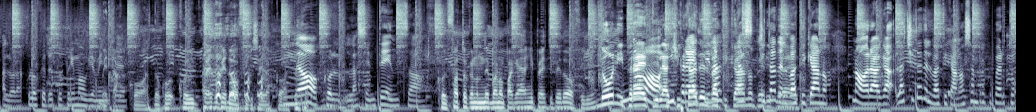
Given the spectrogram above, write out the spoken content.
Allora, quello che ho detto prima Come ovviamente... d'accordo, co- con i preti pedofili sei d'accordo? No, con la sentenza. Col fatto che non debbano pagare i preti pedofili? Non i preti, No, la i città preti, del la- Vaticano la per città i del. Vaticano. No, raga, la città del Vaticano ha sempre coperto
